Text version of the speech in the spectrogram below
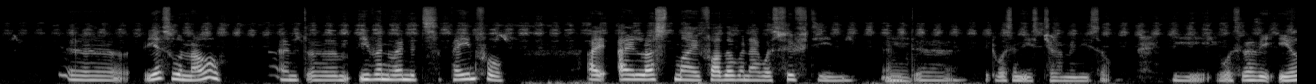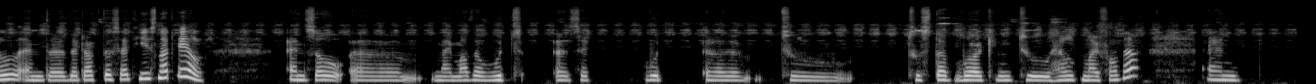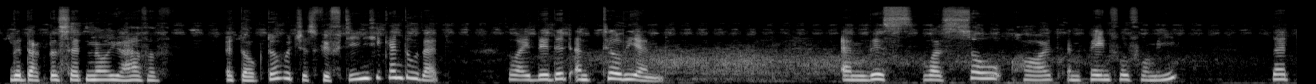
Uh, yes or no, and um, even when it's painful. I, I lost my father when I was 15 and uh, it was in East Germany so he was very ill and uh, the doctor said he's not ill. And so um, my mother would uh, said would uh, to to stop working to help my father and the doctor said no you have a, a doctor which is 15 he can do that. So i did it until the end and this was so hard and painful for me that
